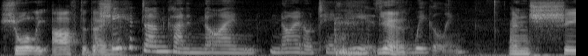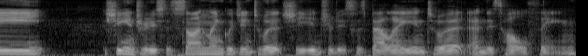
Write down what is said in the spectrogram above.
Shortly after they She had done kind of nine, nine or ten years Yeah. of wiggling. and she she introduces sign language into it she introduces ballet into it and this whole thing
